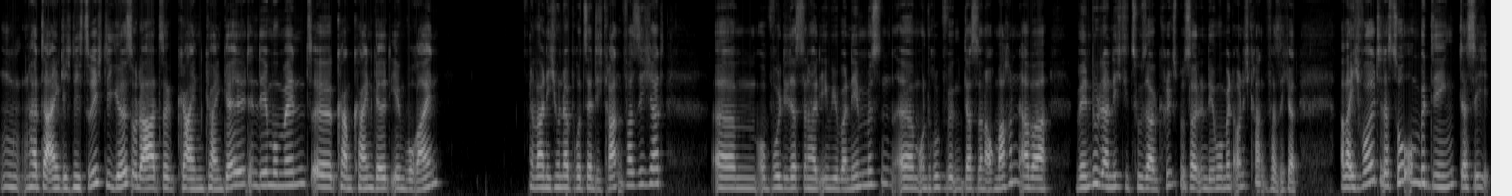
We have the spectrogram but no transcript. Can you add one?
Hatte eigentlich nichts Richtiges oder hatte kein, kein Geld in dem Moment, äh, kam kein Geld irgendwo rein. War nicht hundertprozentig krankenversichert, ähm, obwohl die das dann halt irgendwie übernehmen müssen ähm, und rückwirkend das dann auch machen. Aber wenn du dann nicht die Zusage kriegst, bist du halt in dem Moment auch nicht krankenversichert. Aber ich wollte das so unbedingt, dass ich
